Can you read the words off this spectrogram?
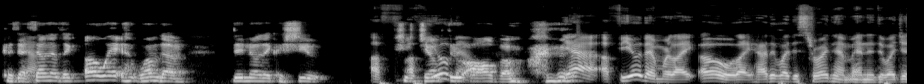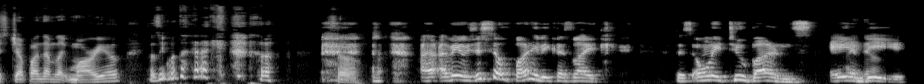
because then Yeah. sometimes like oh wait one of them didn't know they could shoot a, she a few jumped of through them. all of them yeah, a few of them were like, "Oh, like how do I destroy them?" And then do I just jump on them like Mario? I was like, "What the heck?" so I, I mean, it was just so funny because like there's only two buttons, A I and know. B.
